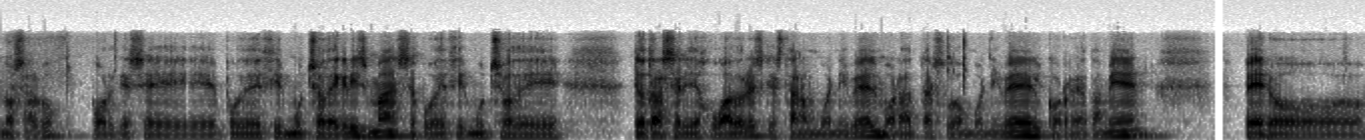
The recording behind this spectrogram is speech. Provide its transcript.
nos salvó, porque se puede decir mucho de Grisman, se puede decir mucho de, de, otra serie de jugadores que están a un buen nivel, Morata estuvo a un buen nivel, Correa también, pero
